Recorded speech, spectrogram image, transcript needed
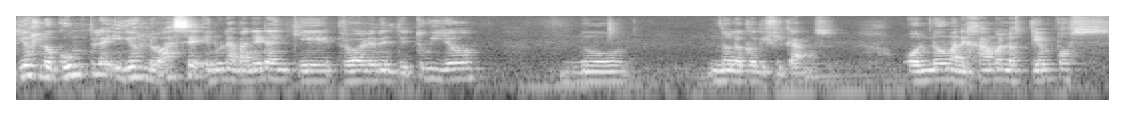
Dios lo cumple y Dios lo hace en una manera en que probablemente tú y yo no, no lo codificamos o no manejamos los tiempos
